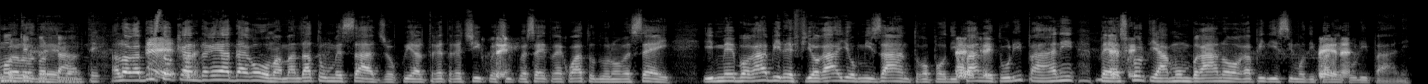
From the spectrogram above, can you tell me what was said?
molto importanti. Allora, visto Eh, che Andrea da Roma ha mandato un messaggio qui al 335 Sì. 5634 296, immemorabile fioraio misantropo di Eh, pane sì. e tulipani, beh, Eh, ascoltiamo un brano brano rapidissimo di pane Bene. e tulipani.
